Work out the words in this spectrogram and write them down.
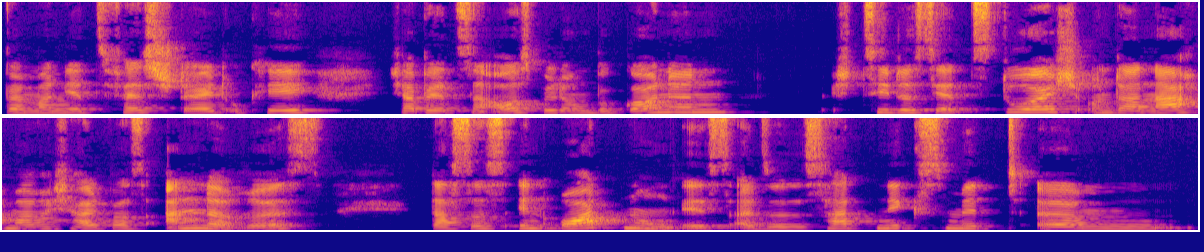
wenn man jetzt feststellt, okay, ich habe jetzt eine Ausbildung begonnen, ich ziehe das jetzt durch und danach mache ich halt was anderes, dass das in Ordnung ist. Also es hat nichts mit ähm,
